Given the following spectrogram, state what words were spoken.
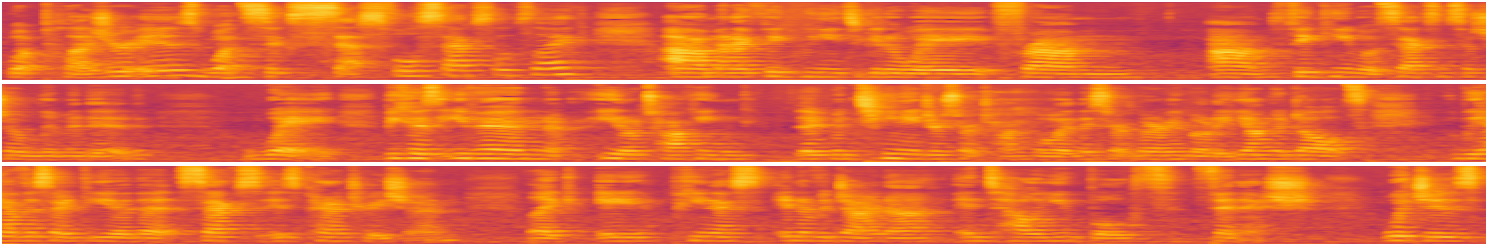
what pleasure is, what successful sex looks like, um, and I think we need to get away from um, thinking about sex in such a limited way. Because even you know talking like when teenagers start talking about it and they start learning about it young adults we have this idea that sex is penetration. Like a penis in a vagina until you both finish which is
